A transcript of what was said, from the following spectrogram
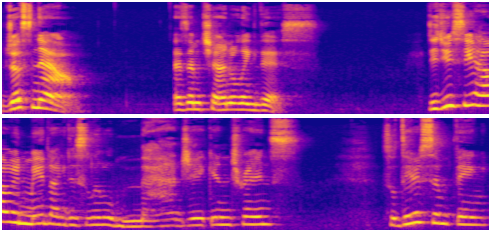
Just now, as I'm channeling this. Did you see how it made like this little magic entrance? So there's something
